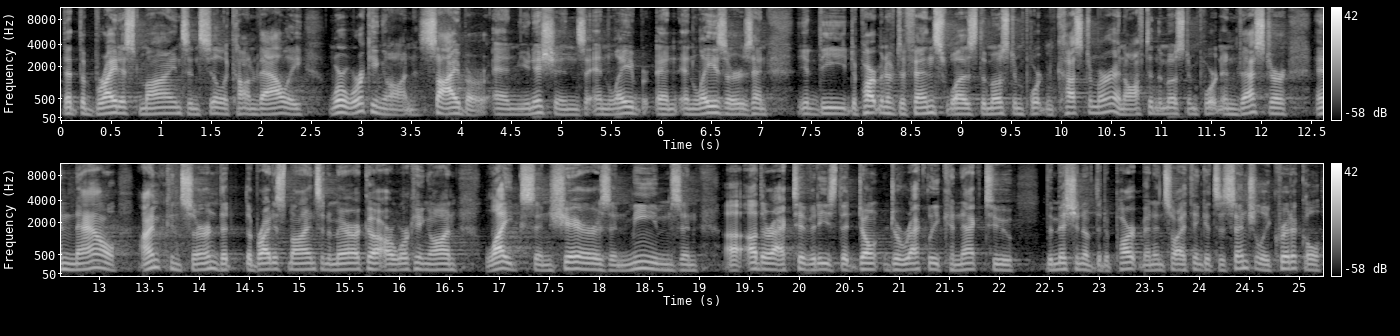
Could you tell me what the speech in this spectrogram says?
that the brightest minds in Silicon Valley were working on cyber and munitions and, labor, and, and lasers. And you know, the Department of Defense was the most important customer and often the most important investor. And now I'm concerned that the brightest minds in America are working on likes and shares and memes and uh, other activities that don't directly connect to the mission of the department. And so I think it's essentially critical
